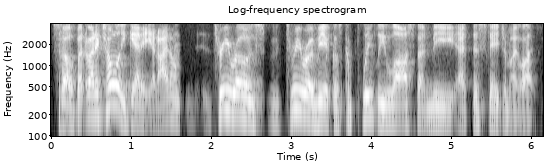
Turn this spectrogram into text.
So, but, but I totally get it. And I don't, three rows, three row vehicles completely lost on me at this stage of my life.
